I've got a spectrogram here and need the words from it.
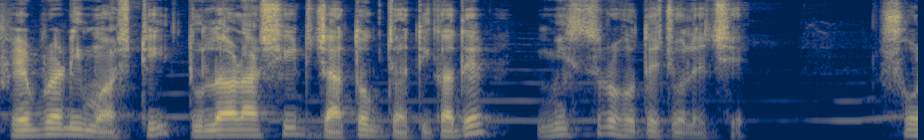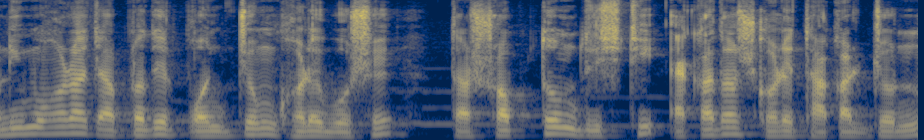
ফেব্রুয়ারি মাসটি তুলা রাশির জাতক জাতিকাদের মিশ্র হতে চলেছে। শনি মহারাজ আপনাদের পঞ্চম ঘরে বসে তার সপ্তম দৃষ্টি একাদশ ঘরে থাকার জন্য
